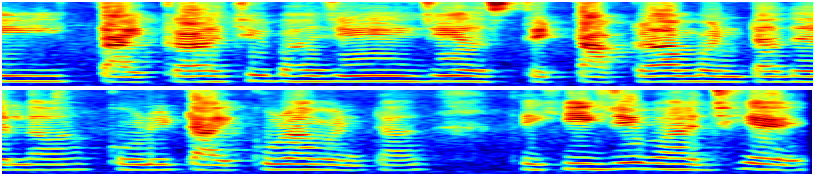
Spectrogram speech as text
ही टायकाळाची भाजी जी असते टाकळा म्हणतात याला कोणी टायकुळा म्हणतात तर ही जी भाजी आहे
